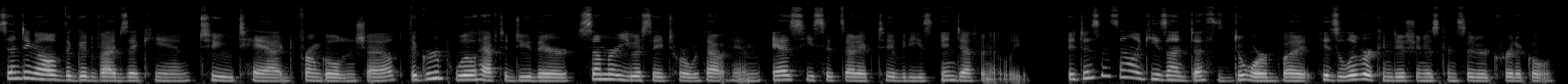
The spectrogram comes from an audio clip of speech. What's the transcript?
Sending all of the good vibes I can to Tag from Golden Child, the group will have to do their summer USA tour without him as he sits out activities indefinitely. It doesn't sound like he's on death's door, but his liver condition is considered critical.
